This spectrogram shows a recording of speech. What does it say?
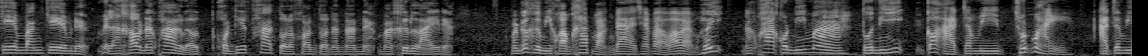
เกมบางเกมเนี่ยเวลาเข้านักพากย์หรือคนที่พากย์ตัวละครตัวนั้นๆเนี่ยมาขึ้นไลฟ์เนี่ย มันก็คือมีความคาดหวังได้ใช่ป่ะว่าแบบเฮ้ยนักพากคนนี้มา ตัวนี้ก็อาจจะมีชุดใหม่ อาจจะมี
